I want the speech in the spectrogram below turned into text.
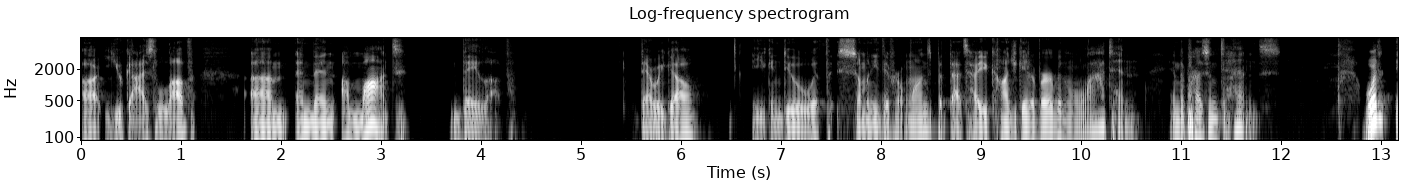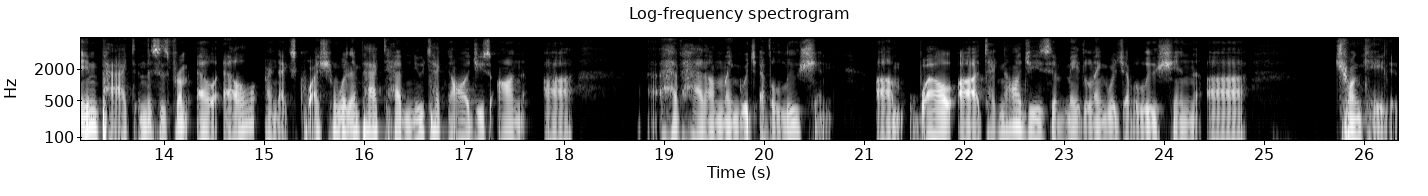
Uh, you guys love. Um, and then amant, they love. There we go. You can do it with so many different ones, but that's how you conjugate a verb in Latin in the present tense. What impact, and this is from LL, our next question, what impact have new technologies on uh, have had on language evolution? Um, well, uh, technologies have made language evolution uh, truncated.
